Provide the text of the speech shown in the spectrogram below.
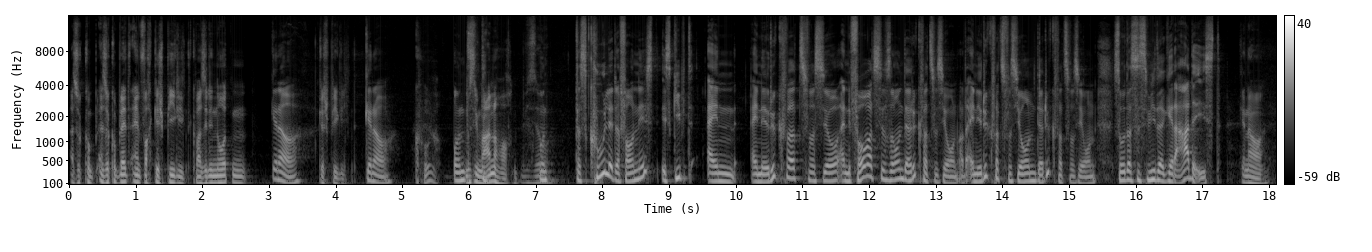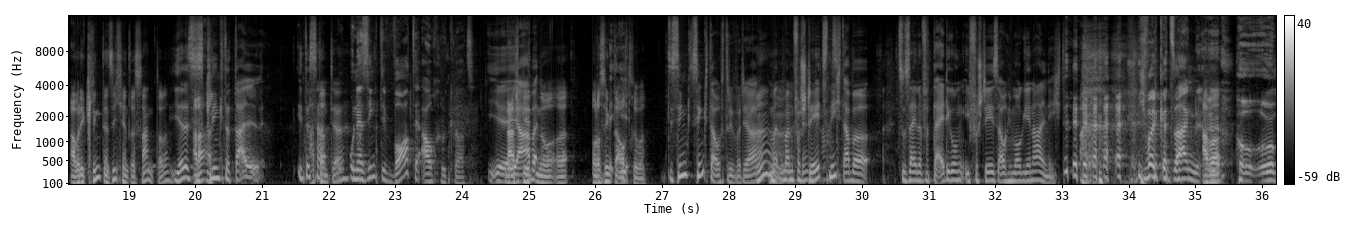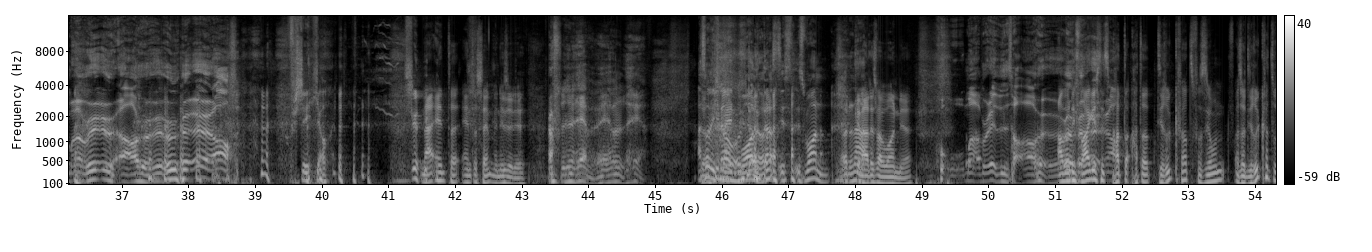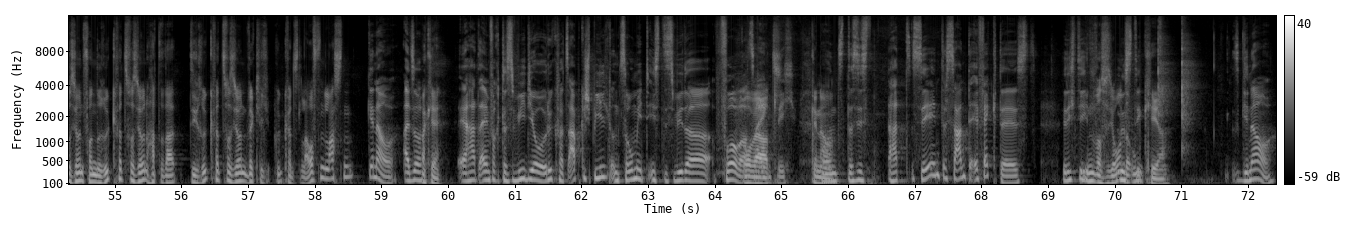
Also, kom also komplett einfach gespiegelt, quasi die Noten Genau, gespiegelt. genau. Cool. Und Muss ich mal anhören. Wieso? Und das Coole davon ist, es gibt ein, eine Rückwärtsversion, eine Vorwärtsversion der Rückwärtsversion oder eine Rückwärtsversion der Rückwärtsversion, so dass es wieder gerade ist. Genau. Aber die klingt dann sicher interessant, oder? Ja, das ist, Aber- klingt total interessant, ja. Und er singt die Worte auch rückwärts. Ja, Nein, ja, aber nur, äh, oder singt er auch Ja. drüber? Das singt, singt auch drüber, ja. Ah, man man okay. versteht es nicht, aber zu seiner Verteidigung, ich verstehe es auch im Original nicht. Ich wollte gerade sagen. Aber Verstehe ich auch. nein, Enter, Enter Sandman ist ja die. Achso, ich Genau, meine und- One, oder? das- Ist, ist One, oder Genau, nein? das war One, ja. Aber die Frage ist jetzt, hat er, hat er die Rückwärtsversion, also die Rückwärtsversion von der Rückwärtsversion, hat er da die Rückwärtsversion wirklich rückwärts laufen lassen? genau, also Okay. er hat einfach das Video rückwärts abgespielt und somit ist es wieder vorwärts, Vorwärts, eigentlich. genau. Und das ist, hat sehr interessante Effekte. Ist richtig Die Inversion der lustig. Umkehr. Genau.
